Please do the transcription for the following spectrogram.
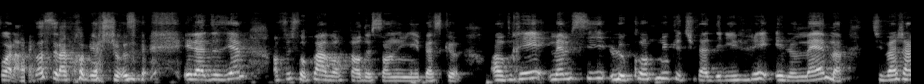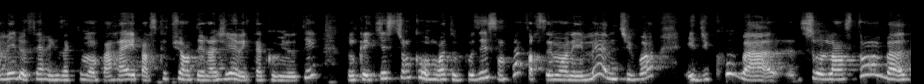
Voilà, ça c'est la première chose. Et la deuxième, en fait, il faut pas avoir peur de s'ennuyer parce que en vrai, même si le contenu que tu vas délivrer est le même, tu vas jamais le faire exactement pareil parce que tu interagis avec ta communauté. Donc les questions qu'on va te poser sont pas forcément les mêmes, tu vois. Et du coup, bah sur l'instant, bah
